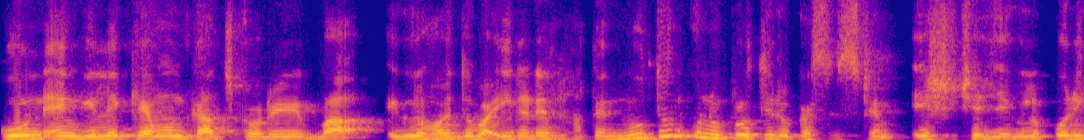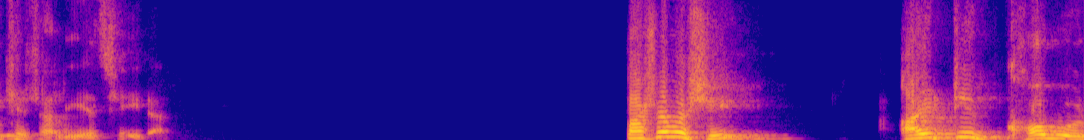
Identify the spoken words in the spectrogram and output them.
কোন অ্যাঙ্গেলে কেমন কাজ করে বা এগুলো হয়তো বা ইরানের হাতে নতুন কোনো প্রতিরক্ষা সিস্টেম এসছে যেগুলো পরীক্ষা চালিয়েছে ইরান। পাশাপাশি আরেকটি খবর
